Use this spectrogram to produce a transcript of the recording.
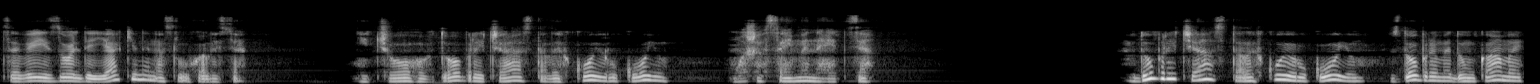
це ви Ізольди Яківни наслухалися. Нічого, в добрий час та легкою рукою може все й минеться. В добрий час та легкою рукою, з добрими думками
